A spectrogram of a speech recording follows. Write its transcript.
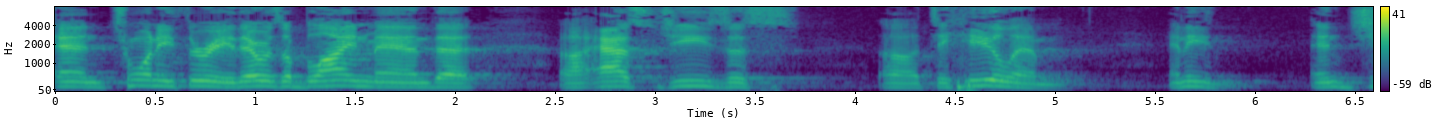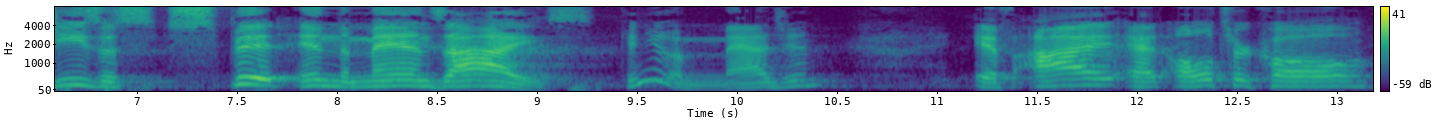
and 23, there was a blind man that uh, asked Jesus uh, to heal him, and he and Jesus spit in the man's eyes. Can you imagine if I at altar call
